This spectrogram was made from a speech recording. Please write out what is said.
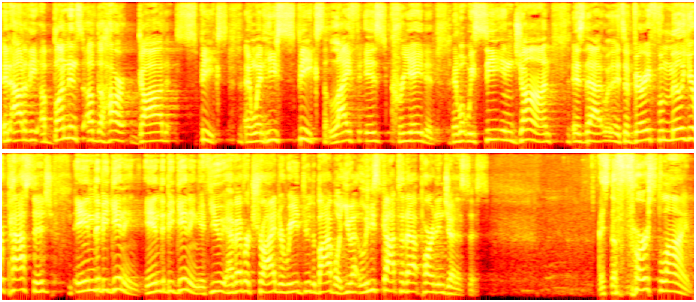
And out of the abundance of the heart, God speaks. And when he speaks, life is created. And what we see in John is that it's a very familiar passage in the beginning. In the beginning, if you have ever tried to read through the Bible, you at least got to that part in Genesis. It's the first line.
